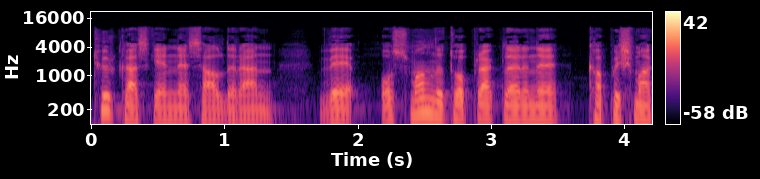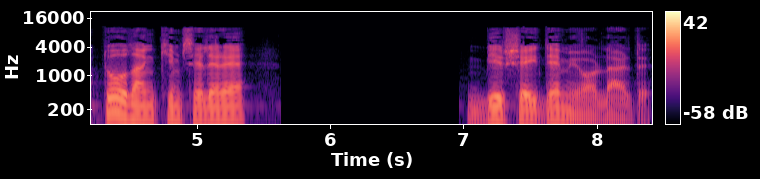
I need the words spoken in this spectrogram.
Türk askerine saldıran ve Osmanlı topraklarını kapışmakta olan kimselere bir şey demiyorlardı.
